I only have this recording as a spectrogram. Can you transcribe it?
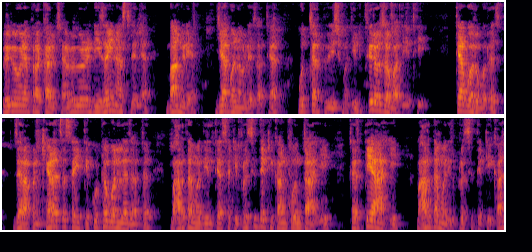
वेगवेगळ्या प्रकारच्या वेगवेगळ्या डिझाईन असलेल्या बांगड्या ज्या बनवल्या जातात उत्तर प्रदेशमधील फिरोजाबाद येथे. त्याबरोबरच जर आपण खेळाचं साहित्य कुठं बनलं जातं भारतामधील त्यासाठी प्रसिद्ध ठिकाण कोणतं आहे तर ते आहे भारतामधील प्रसिद्ध ठिकाण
